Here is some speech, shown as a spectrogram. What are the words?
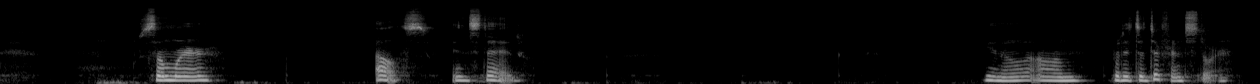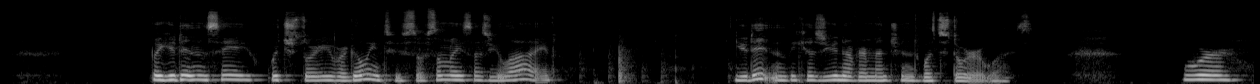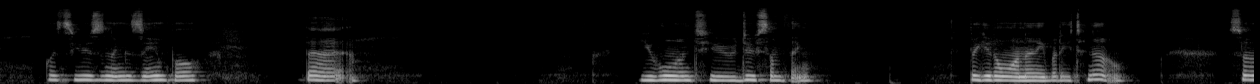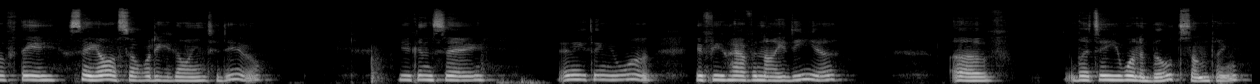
somewhere else instead. You know, um, but it's a different store. But you didn't say which store you were going to, so if somebody says you lied, you didn't because you never mentioned what store it was. Or let's use an example that you want to do something, but you don't want anybody to know. So if they say, Oh, so what are you going to do? You can say anything you want. If you have an idea of let's say you want to build something,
